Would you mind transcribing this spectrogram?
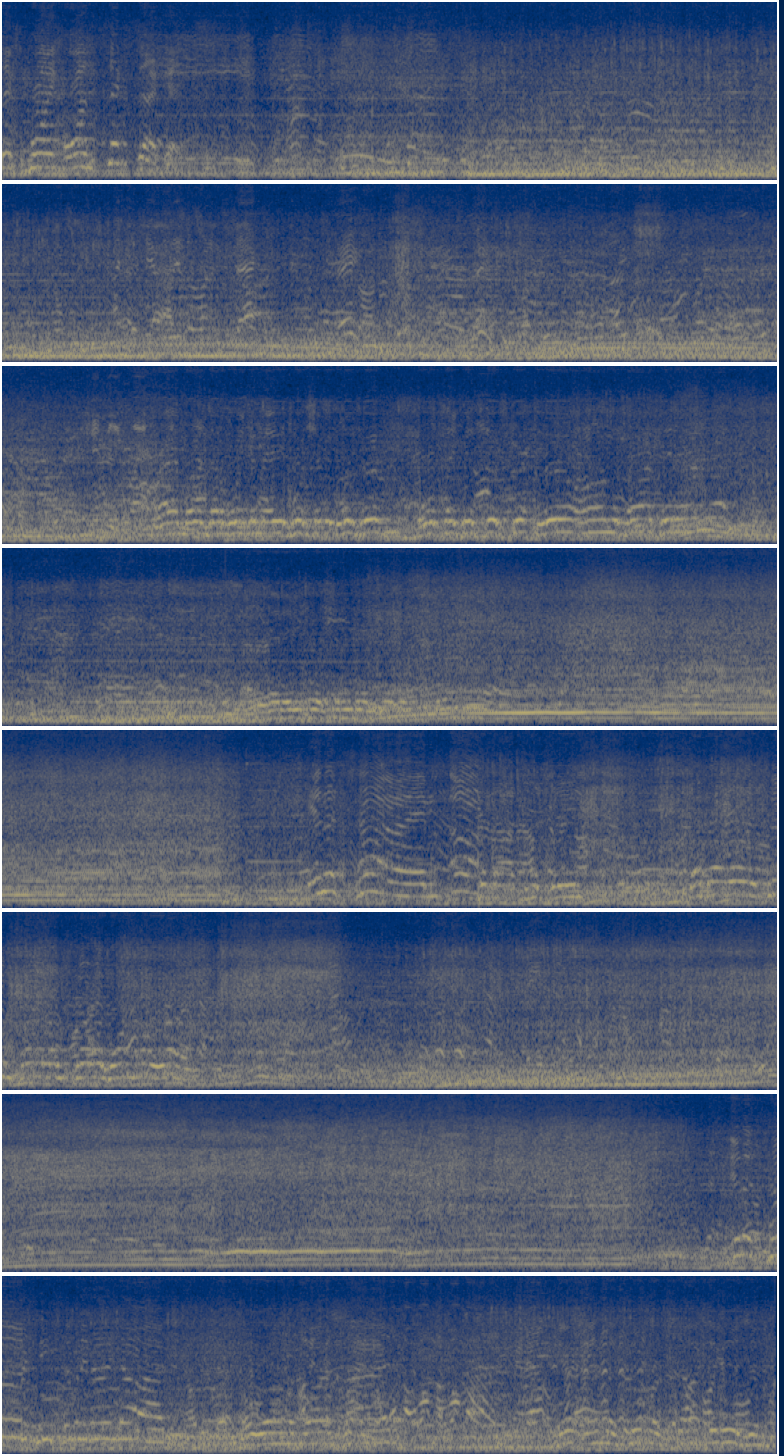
6.16 seconds. Ryan Barnes out of Lincoln, 84 Chevy Blazer will take his first trip through the time of Roger machine. But don't worry, Tim Franklin still has one more run. In a time, D79 Dodge. Over on the far side. Here in the Super Stock Division.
